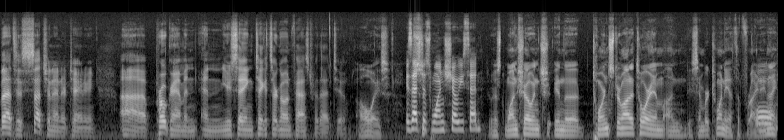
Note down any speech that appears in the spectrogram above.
that is such an entertaining uh, program, and, and you're saying tickets are going fast for that too. Always. Is that just one show you said? Just one show in, in the Tornstrom Auditorium on December 20th, a Friday Oh, night.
